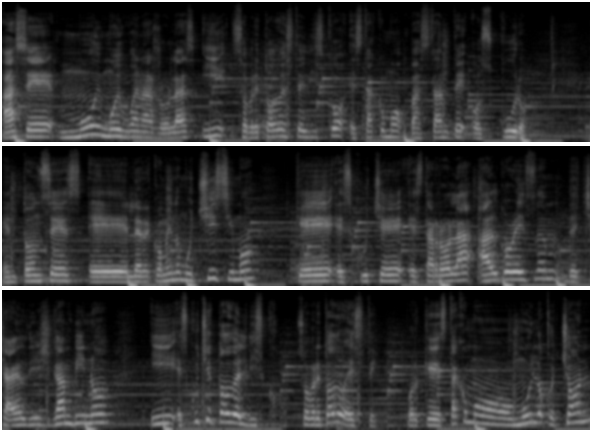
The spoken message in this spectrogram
hace muy muy buenas rolas y sobre todo este disco está como bastante oscuro. Entonces eh, le recomiendo muchísimo que escuche esta rola Algorithm de Childish Gambino y escuche todo el disco, sobre todo este, porque está como muy locochón,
